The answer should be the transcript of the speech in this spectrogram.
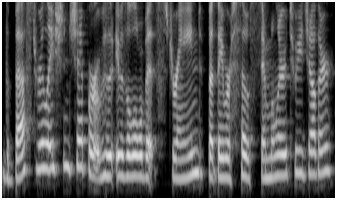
the best relationship, or it was it was a little bit strained, but they were so similar to each other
